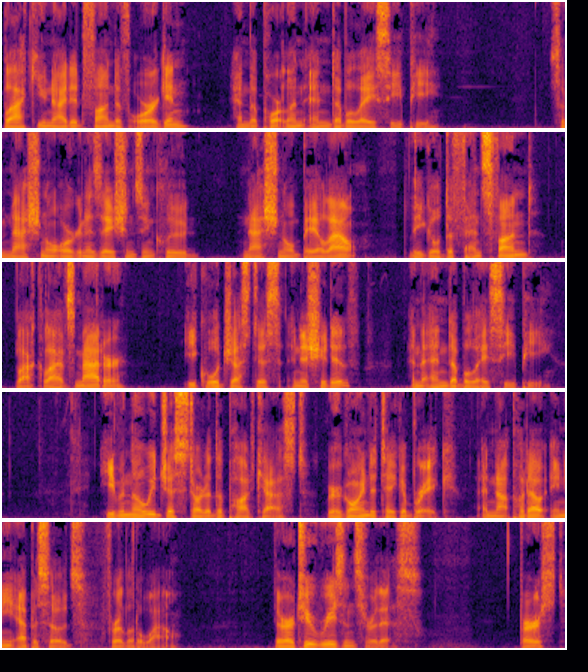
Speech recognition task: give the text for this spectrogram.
Black United Fund of Oregon, and the Portland NAACP. Some national organizations include National Bailout, Legal Defense Fund, Black Lives Matter, Equal Justice Initiative, and the NAACP. Even though we just started the podcast, we are going to take a break and not put out any episodes for a little while. There are two reasons for this. First,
